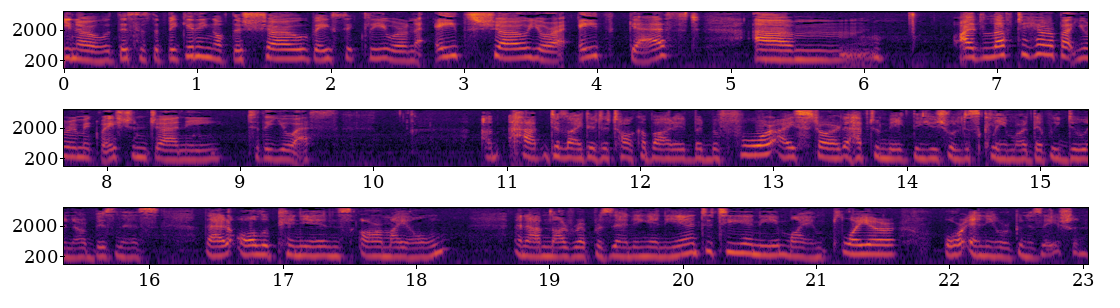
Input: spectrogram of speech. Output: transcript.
you know, this is the beginning of the show, basically. We're on the eighth show. You're our eighth guest. Um, I'd love to hear about your immigration journey to the U.S. I'm delighted to talk about it, but before I start, I have to make the usual disclaimer that we do in our business that all opinions are my own, and I'm not representing any entity, any my employer, or any organization.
